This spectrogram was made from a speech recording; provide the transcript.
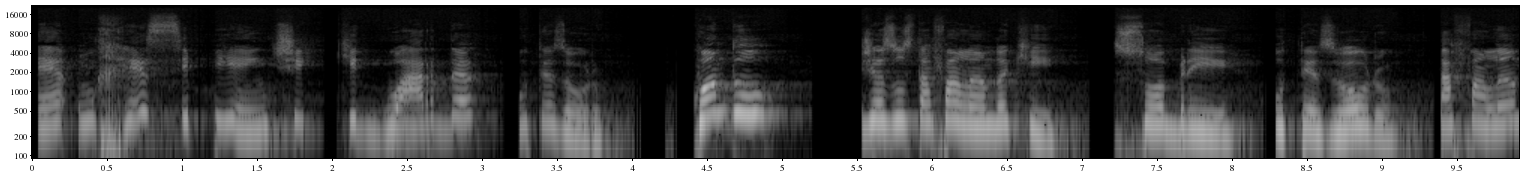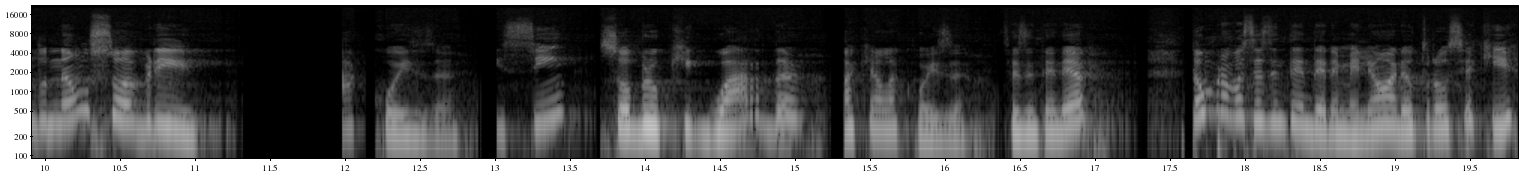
é um recipiente que guarda o tesouro. Quando Jesus está falando aqui sobre o tesouro, está falando não sobre a coisa, e sim sobre o que guarda aquela coisa. Vocês entenderam? Então, para vocês entenderem melhor, eu trouxe aqui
